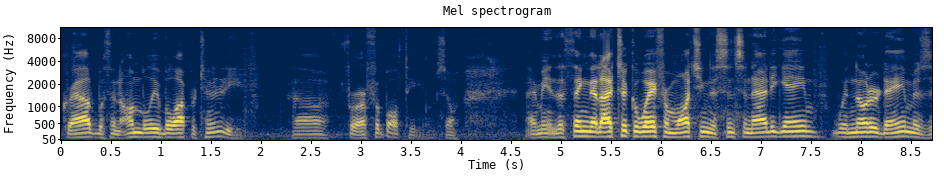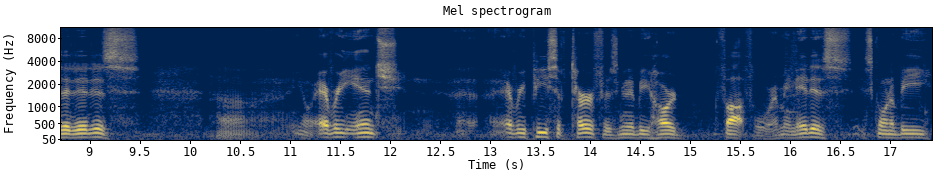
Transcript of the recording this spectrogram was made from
crowd with an unbelievable opportunity uh, for our football team. So, I mean, the thing that I took away from watching the Cincinnati game with Notre Dame is that it is, uh, you know, every inch, uh, every piece of turf is going to be hard fought for. I mean, it is. It's going to be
